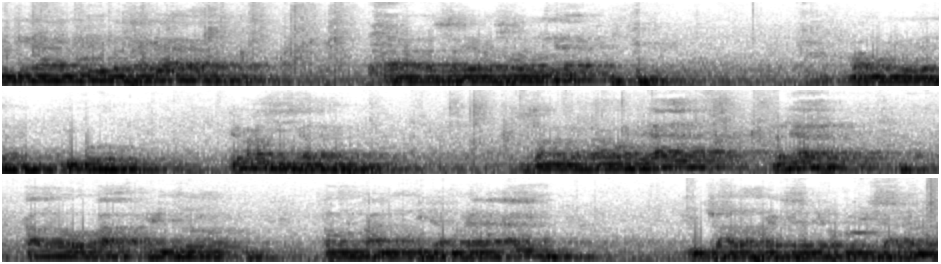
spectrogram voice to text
Bimbingan Bu kepada saya, uh, saya selalu ingat Pak Moyo dan Ibu. Kasih sekali lagi. Selamat ulang tahun dan benar kalau Pak Hendro depan tidak merayakan, insya Allah Presiden Republik Indonesia akan. Ya.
